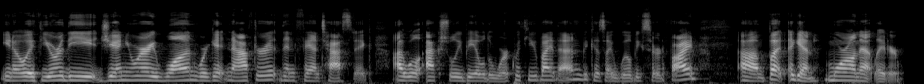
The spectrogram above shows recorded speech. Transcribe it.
you know, if you're the January 1, we're getting after it, then fantastic. I will actually be able to work with you by then because I will be certified. Um, but again, more on that later.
